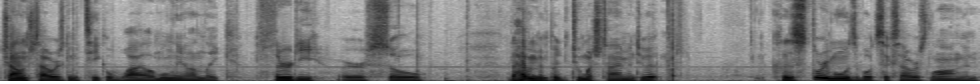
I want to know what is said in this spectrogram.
Challenge Tower is going to take a while. I'm only on like 30 or so, but I haven't been putting too much time into it because story mode is about six hours long, and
